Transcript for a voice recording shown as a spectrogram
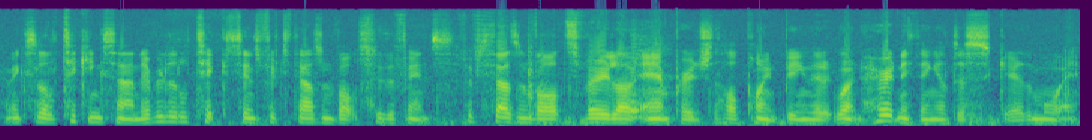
It makes a little ticking sound. Every little tick sends 50,000 volts through the fence. 50,000 volts, very low amperage, the whole point being that it won't hurt anything, it'll just scare them away.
